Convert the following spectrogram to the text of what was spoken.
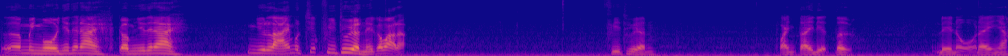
Ờ, mình ngồi như thế này, cầm như thế này, như lái một chiếc phi thuyền đấy các bạn ạ. Phi thuyền phanh tay điện tử. Để nổ ở đây nhá.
